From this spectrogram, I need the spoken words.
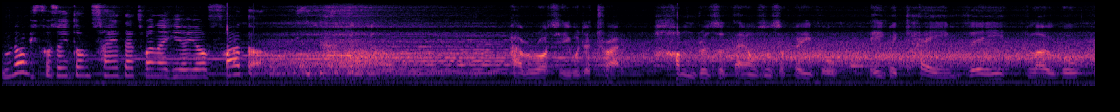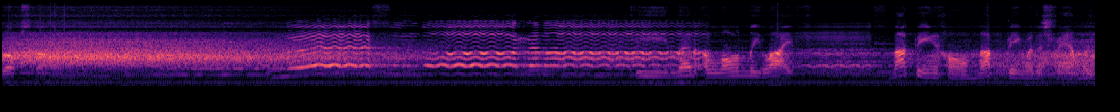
No, because I don't say that when I hear your father. Pavarotti would attract hundreds of thousands of people. He became the global rock star. He led a lonely life, not being home, not being with his family.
